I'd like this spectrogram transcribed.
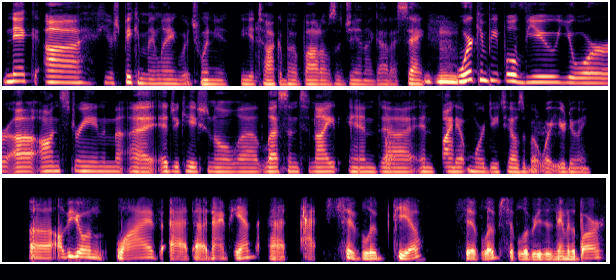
Nick, uh, you're speaking my language when you, you talk about bottles of gin. I gotta say, mm-hmm. where can people view your uh, on-stream uh, educational uh, lesson tonight and and find out more details about what you're doing? I'll be going live at 9 p.m. at at CivLibTO. CivLib. Civil Liberties is the name of the bar.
